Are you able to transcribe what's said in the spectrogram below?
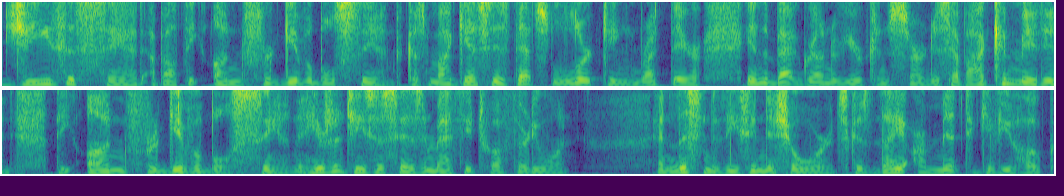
Jesus said about the unforgivable sin? Because my guess is that's lurking right there in the background of your concern is have I committed the unforgivable sin? And here's what Jesus says in Matthew 12 31. And listen to these initial words because they are meant to give you hope.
